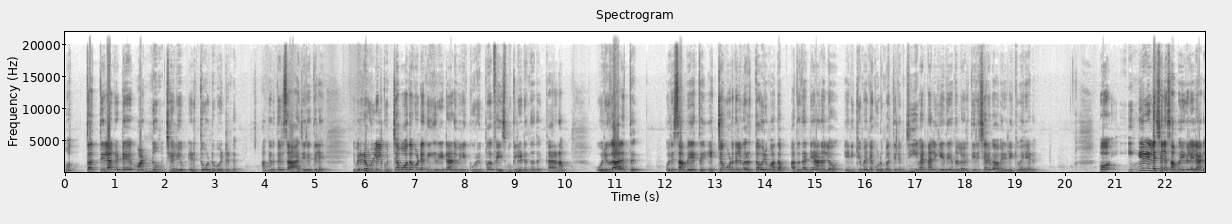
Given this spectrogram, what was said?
മൊത്തത്തിൽ അങ്ങോട്ട് മണ്ണും ചെളിയും എടുത്തു കൊണ്ടുപോയിട്ടുണ്ട്. അങ്ങനത്തെ ഒരു സാഹചര്യത്തിൽ ഇവരുടെ ഉള്ളിൽ കുറ്റബോധം കൊണ്ട് നീറിയിട്ടാണ് ഇവർ ഈ കുറിപ്പ് ഫേസ്ബുക്കിൽ ഇടുന്നത്. കാരണം ഒരു കാലത്ത് ഒരു സമയത്ത് ഏറ്റവും കൂടുതൽ വെറുത്ത ഒരു മതം അത് തന്നെയാണല്ലോ എനിക്കും എന്റെ കുടുംബത്തിനും ജീവൻ നൽകിയത് എന്നുള്ള ഒരു തിരിച്ചറിവ് അവരിലേക്ക് വരികയാണ്. അപ്പോൾ ഇങ്ങനെയുള്ള ചില സമയങ്ങളിലാണ്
